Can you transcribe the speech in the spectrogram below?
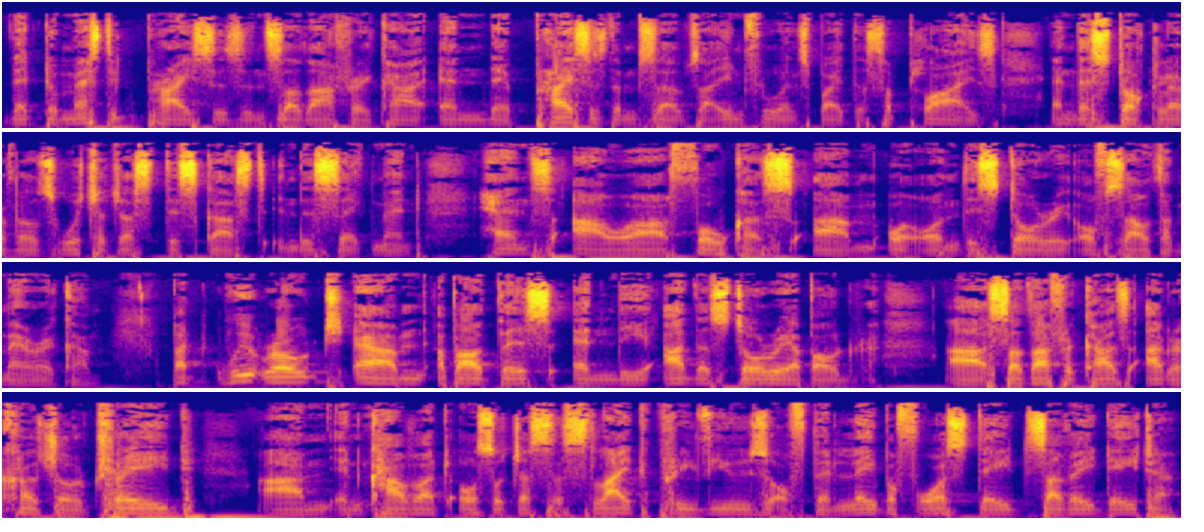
the domestic prices in South Africa, and the prices themselves are influenced by the supplies and the stock levels, which are just discussed in this segment. Hence our focus um, on the story of South America. But we wrote um, about this and the other story about uh, South Africa's agricultural trade um, and covered also just a slight previews of the labor force date survey data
